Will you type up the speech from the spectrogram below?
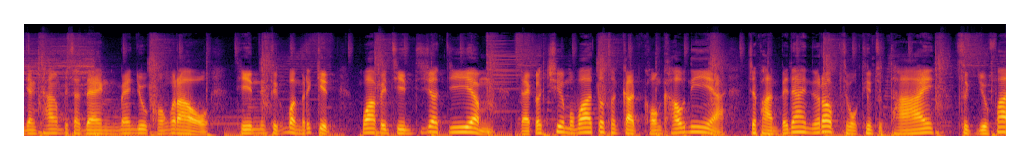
อย่างทางปีศาจแดงแมนยูของเรา ทีมในศึกบอลภารกิจว่าเป็นทีมที่ยอดเยี่ยม แต่ก็เชื่อมาว่าต้นสังกัดของเขาเนี่ย จะผ่านไปได้ในรอบ 16 ทีมสุดท้ายศึกยูฟ่า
